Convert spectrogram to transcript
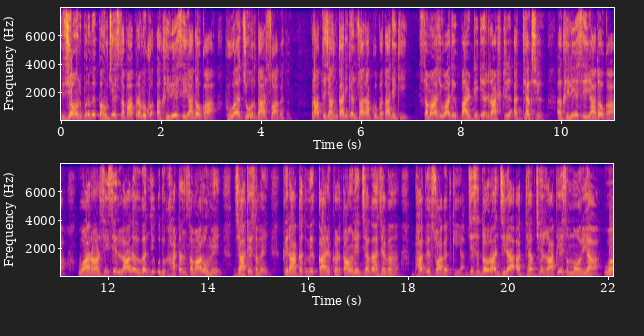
जौनपुर में पहुँचे सपा प्रमुख अखिलेश यादव का हुआ जोरदार स्वागत। प्राप्त जानकारी के अनुसार आपको बता दें कि समाजवादी पार्टी के राष्ट्रीय अध्यक्ष अखिलेश यादव का वाराणसी से लालगंज उद्घाटन समारोह में जाते समय किराकत में कार्यकर्ताओं ने जगह जगह भव्य स्वागत किया। जिस दौरान जिला अध्यक्ष राकेश मौर्य व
